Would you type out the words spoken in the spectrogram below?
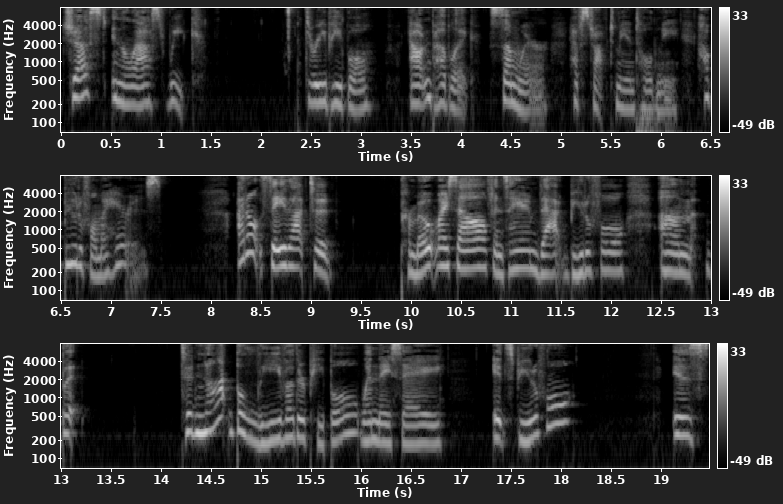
just in the last week, three people out in public somewhere have stopped me and told me how beautiful my hair is. I don't say that to promote myself and say I'm that beautiful, um, but to not believe other people when they say it's beautiful is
